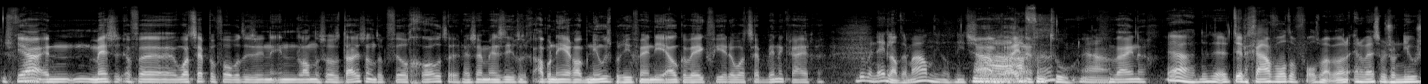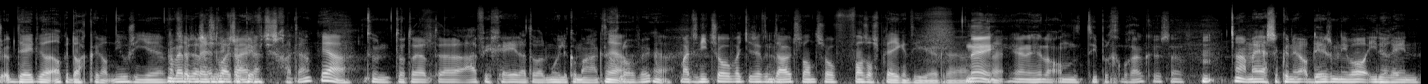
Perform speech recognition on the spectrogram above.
dus ja en mes of, uh, WhatsApp bijvoorbeeld is in, in landen zoals Duitsland ook veel groter. Er zijn mensen die zich abonneren op nieuwsbrieven en die elke week via de WhatsApp binnenkrijgen. Dat doen we in Nederland helemaal niet, nog niet zo. Ja, weinig. Af en toe. Ja. Weinig. Ja, de, de Telegraaf bijvoorbeeld, of volgens mij NOS hebben zo'n nieuwsupdate. Wel elke dag kun je dat nieuws in je WhatsApp We hebben dat ook eventjes gehad, hè? Ja. Toen tot het uh, AVG dat wat moeilijker maakte, ja, geloof ik. Ja. Maar het is niet zo wat je zegt in Duitsland, zo vanzelfsprekend hier. Uh, nee, nee. Ja, een hele ander type gebruiker is dat. Hm. Nou, maar ja, ze kunnen op deze manier wel iedereen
